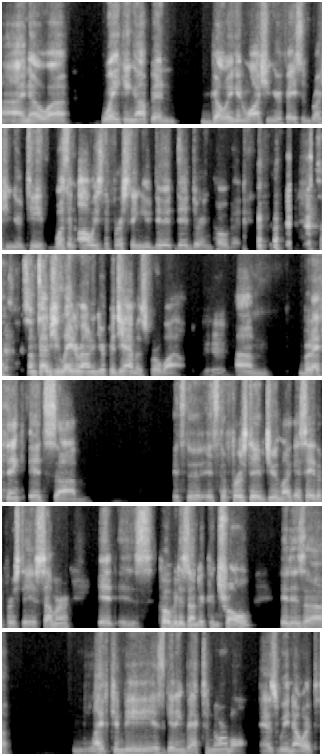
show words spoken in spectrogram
i know uh, waking up and going and washing your face and brushing your teeth wasn't always the first thing you did, did during COVID. sometimes you laid around in your pajamas for a while. Mm-hmm. Um, but I think it's um, it's the it's the first day of June, like I say, the first day of summer. It is COVID is under control. It is a uh, life can be is getting back to normal as we know it.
